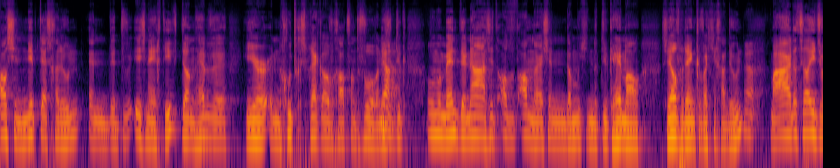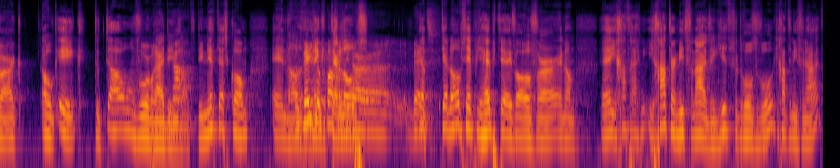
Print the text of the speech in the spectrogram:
als je een NIP-test gaat doen en dit is negatief, dan hebben we hier een goed gesprek over gehad van tevoren. En Ja. is het natuurlijk, op het moment daarna zit het altijd anders. En dan moet je natuurlijk helemaal zelf bedenken wat je gaat doen. Ja. Maar dat is wel iets waar ik, ook ik, totaal onvoorbereid in Ja. zat. Die NIP-test kwam en dan weet je ook ik pas je terloops. daar eh, Ja, bent. terloops heb je, heb je het even over. En dan, je, gaat er eigenlijk niet, je gaat er niet vanuit. Je zit voor het roze wolk, je gaat er niet vanuit.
